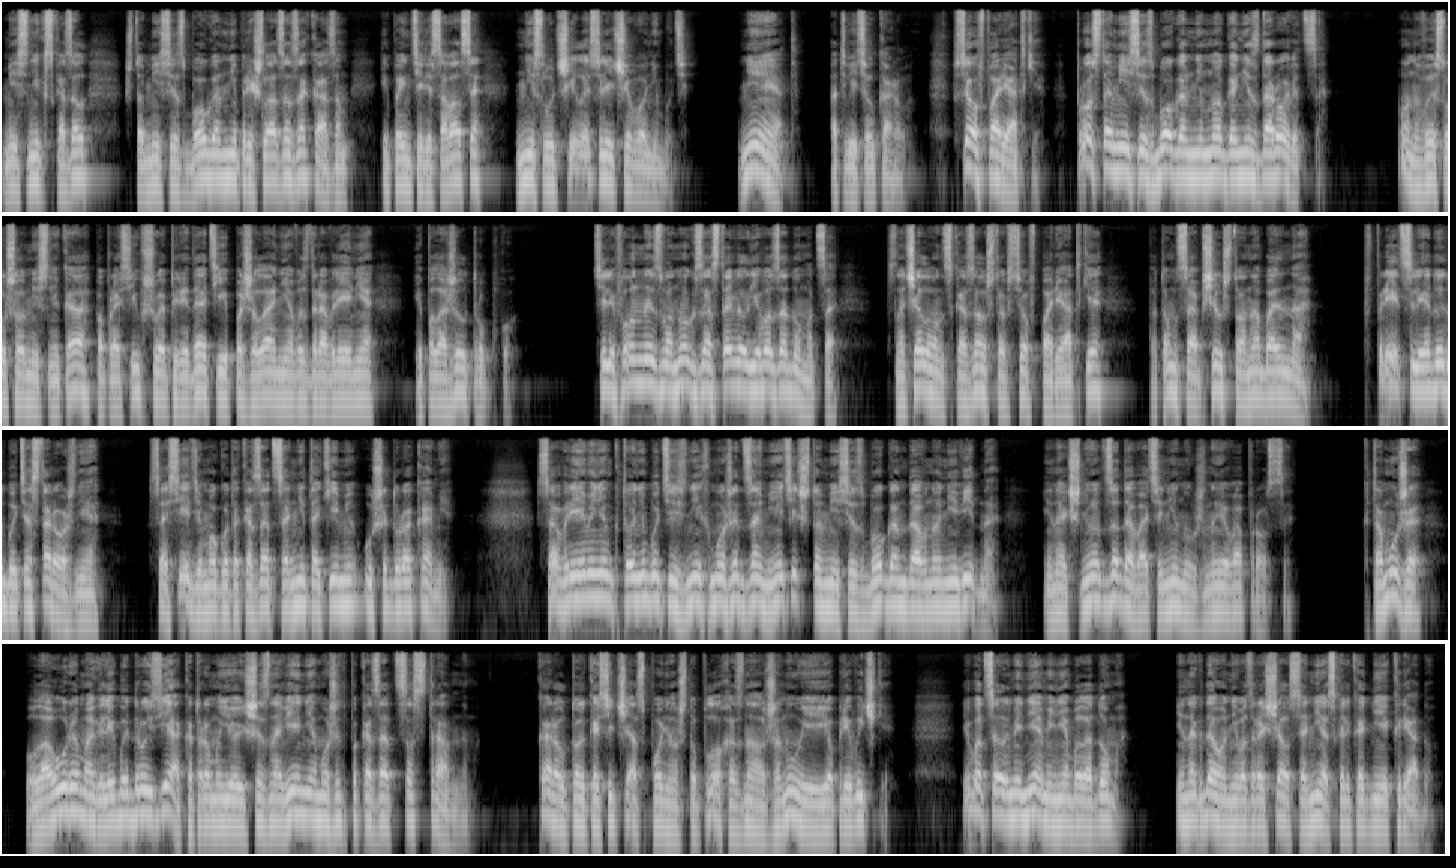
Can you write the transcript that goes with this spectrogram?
Мясник сказал, что миссис Боган не пришла за заказом и поинтересовался, не случилось ли чего-нибудь. «Нет», — ответил Карл. «Все в порядке. Просто миссис Боган немного не здоровится». Он выслушал мясника, попросившего передать ей пожелание выздоровления, и положил трубку. Телефонный звонок заставил его задуматься. Сначала он сказал, что все в порядке, Потом сообщил, что она больна. Впредь следует быть осторожнее. Соседи могут оказаться не такими уж и дураками. Со временем кто-нибудь из них может заметить, что миссис Боган давно не видно, и начнет задавать ненужные вопросы. К тому же у Лауры могли быть друзья, которым ее исчезновение может показаться странным. Карл только сейчас понял, что плохо знал жену и ее привычки. Его целыми днями не было дома. Иногда он не возвращался несколько дней кряду.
